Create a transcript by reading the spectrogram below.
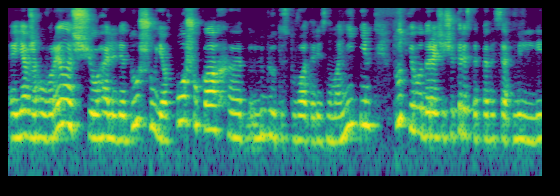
Е, Я вже говорила, що гель для душу я в пошуках, е, люблю тестувати різноманітні. Тут його, до речі, 450 мл.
